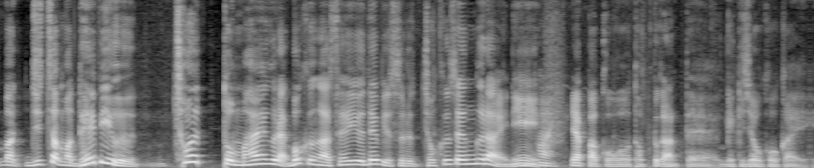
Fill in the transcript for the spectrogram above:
まあ、実はまあデビューちょっと前ぐらい僕が声優デビューする直前ぐらいに、はい。やっぱこう「トップガン」って劇場公開、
